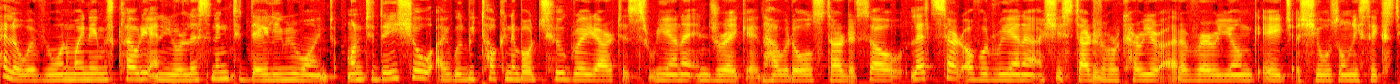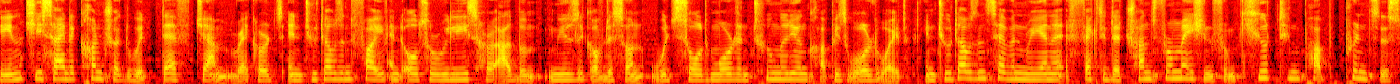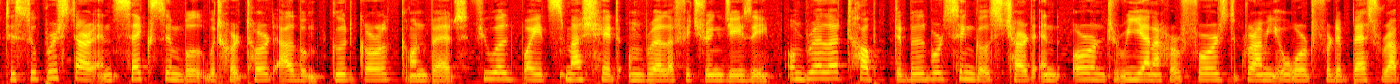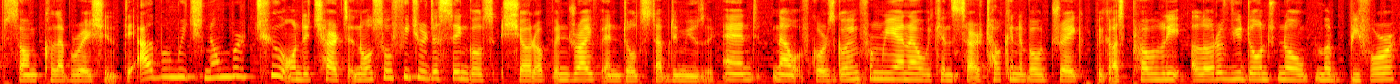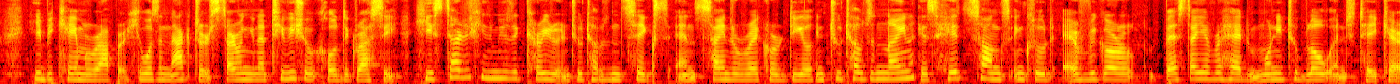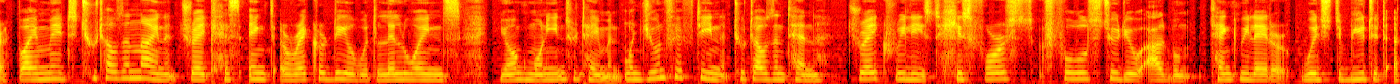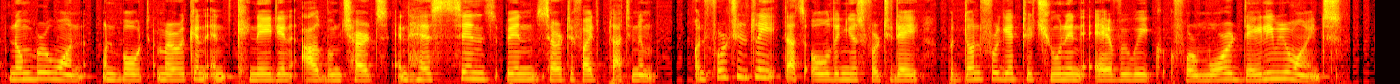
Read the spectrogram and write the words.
Hello, everyone. My name is Claudia, and you're listening to Daily Rewind. On today's show, I will be talking about two great artists, Rihanna and Drake, and how it all started. So, let's start off with Rihanna. She started her career at a very young age, as she was only 16. She signed a contract with Def Jam Records in 2005 and also released her album Music of the Sun, which sold more than 2 million copies worldwide. In 2007, Rihanna effected a transformation from cute teen pop princess to superstar and sex symbol with her third album, Good Girl Gone Bad, fueled by its smash hit Umbrella featuring Jay Z. Umbrella topped the Billboard singles chart and earned Rihanna her first Grammy Award for the Best Rap Song Collaboration. The album reached number two on the charts and also featured the singles Shut Up and Drive and Don't Stop the Music. And now, of course, going from Rihanna, we can start talking about Drake because probably a lot of you don't know, but before he became a rapper, he was an actor starring in a TV show called He started his music career in 2006 and signed a record deal in 2009. His hit songs include Every Girl, Best I Ever Had, Money to Blow, and Take Care. By mid 2009, Drake has inked a record deal with Lil Wayne's Young Money Entertainment. On June 15, 2010, Drake released his first full studio album, Thank Me Later, which debuted at number one on both American and Canadian album charts and has since been certified platinum. Unfortunately, that's all the news for today, but don't forget to tune in every week for more daily rewinds.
